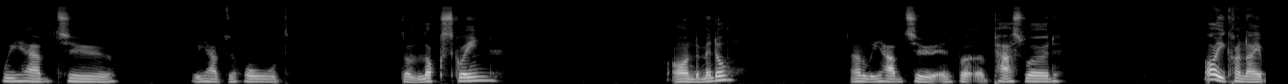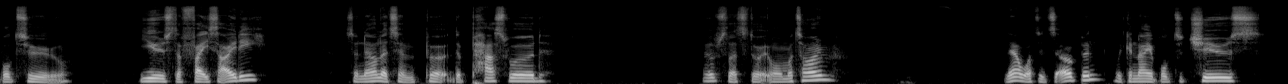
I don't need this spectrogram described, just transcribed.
we have to we have to hold the lock screen on the middle and we have to input a password or you can't able to use the face ID so now let's input the password. Oops let's do it one more time. Now once it's open we can able to choose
